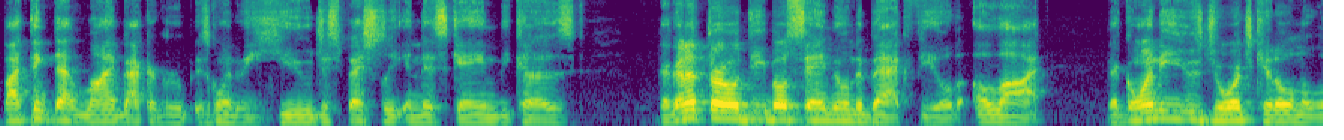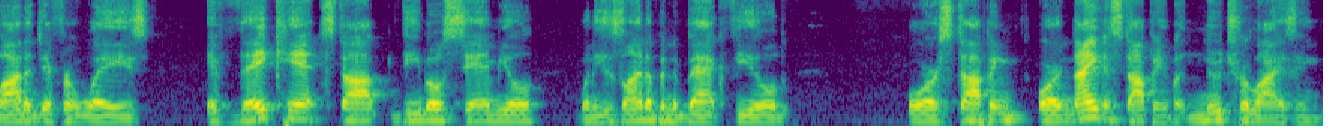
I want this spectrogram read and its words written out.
But I think that linebacker group is going to be huge, especially in this game, because they're going to throw Deebo Samuel in the backfield a lot. They're going to use George Kittle in a lot of different ways. If they can't stop Deebo Samuel when he's lined up in the backfield, or stopping, or not even stopping, but neutralizing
